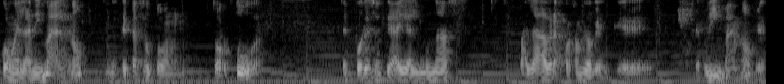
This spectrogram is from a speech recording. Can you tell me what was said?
con el animal, ¿no? En este caso con tortuga. Es por eso que hay algunas palabras, por ejemplo, que, riman, ¿no? Que,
